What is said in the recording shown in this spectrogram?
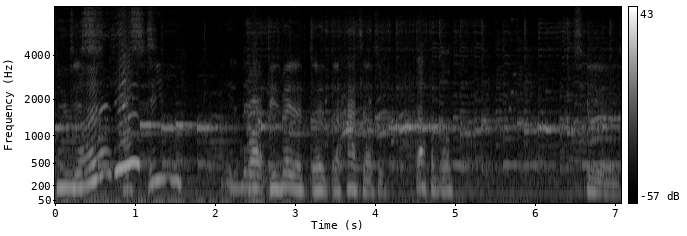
Do you does, like does it? he? He's made Right, he's made a, a, a hat out of Dapper Blook. tears.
